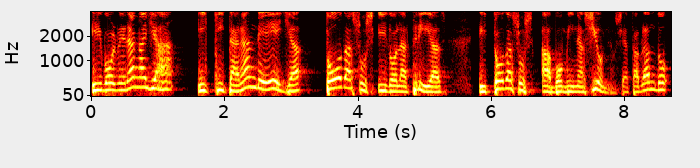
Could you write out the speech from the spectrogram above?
Y volverán allá y quitarán de ella todas sus idolatrías y todas sus abominaciones. O sea, está hablando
